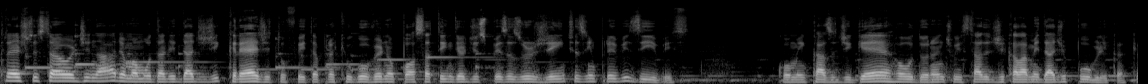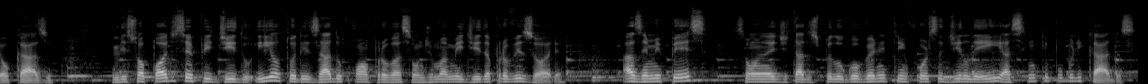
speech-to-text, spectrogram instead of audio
Crédito extraordinário é uma modalidade de crédito feita para que o governo possa atender despesas urgentes e imprevisíveis como em caso de guerra ou durante um estado de calamidade pública, que é o caso. Ele só pode ser pedido e autorizado com a aprovação de uma medida provisória. As MPs são editadas pelo governo e têm força de lei assim que publicadas,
